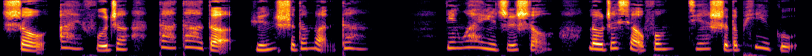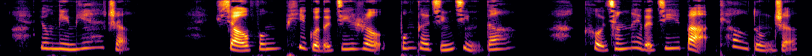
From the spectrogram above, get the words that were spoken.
手爱抚着大大的原始的卵蛋，另外一只手搂着小峰结实的屁股，用力捏着。小峰屁股的肌肉绷得紧紧的，口腔内的鸡巴跳动着，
